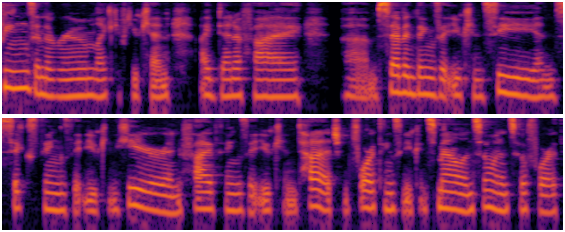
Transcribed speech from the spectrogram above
things in the room. Like if you can identify um, seven things that you can see, and six things that you can hear, and five things that you can touch, and four things that you can smell, and so on and so forth.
